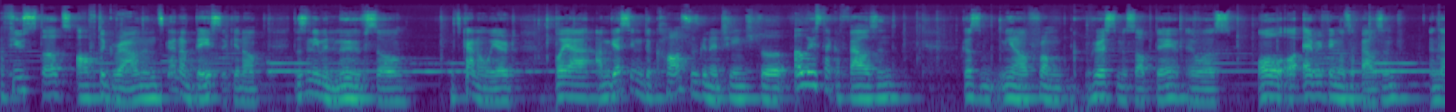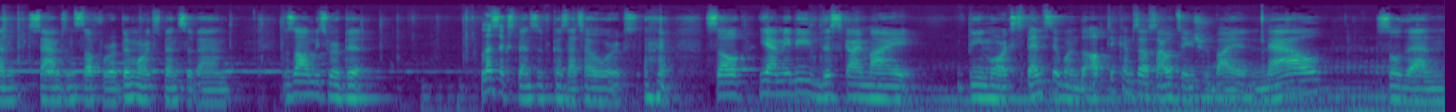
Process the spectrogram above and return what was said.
a few studs off the ground and it's kind of basic you know? Doesn't even move so it's kind of weird. But yeah i'm guessing the cost is gonna change to at least like a thousand because you know from Christmas update it was all everything was a thousand. And then Sam's and stuff were a bit more expensive and the zombies were a bit less expensive because that's how it works. So yeah maybe this guy might be more expensive when the update comes out so I would say you should buy it now. So then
